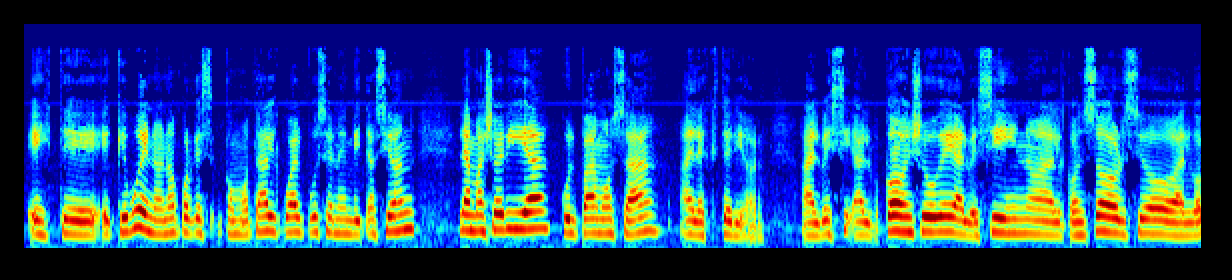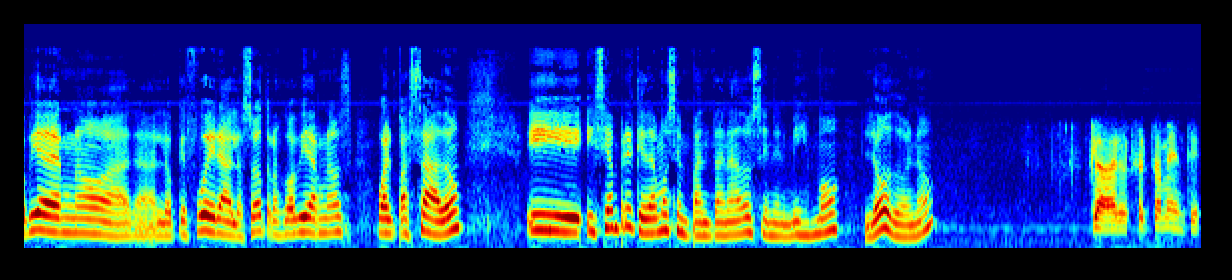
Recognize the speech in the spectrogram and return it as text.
este, que bueno, ¿no? Porque como tal cual puse en la invitación, la mayoría culpamos a al exterior al, al cónyuge, al vecino, al consorcio, al gobierno, a, lo que fuera, a los otros gobiernos o al pasado, y, y siempre quedamos empantanados en el mismo lodo, ¿no? Claro, exactamente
